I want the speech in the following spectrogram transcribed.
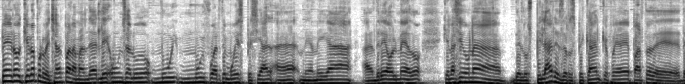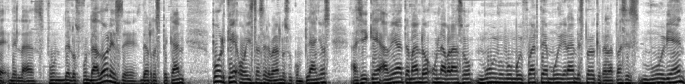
Pero quiero aprovechar para mandarle un saludo muy, muy fuerte, muy especial a mi amiga Andrea Olmedo, quien ha sido una de los pilares de Respecan, que fue parte de, los fundadores de, de Respecan, porque hoy está celebrando su cumpleaños. Así que, amiga, te mando un abrazo muy, muy, muy, muy fuerte, muy grande. Espero que te la pases muy bien.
